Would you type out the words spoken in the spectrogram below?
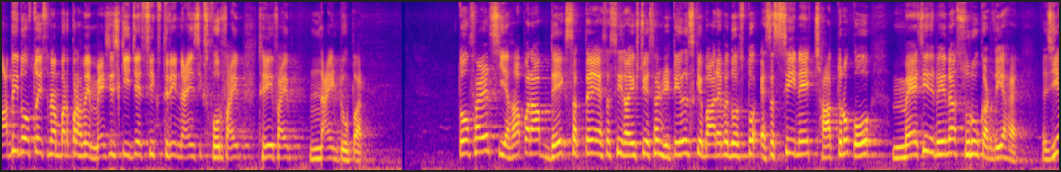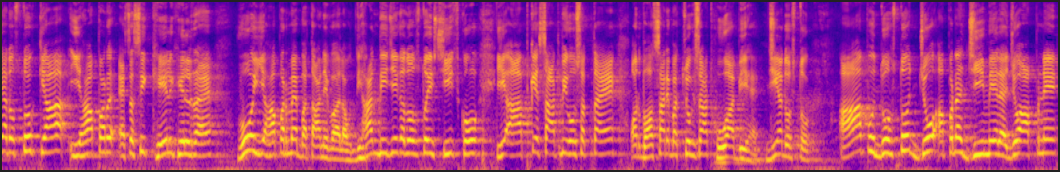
अभी दोस्तों, इस नंबर पर हमें मैसेज कीजिए सिक्स पर। तो फ्रेंड्स यहाँ पर आप देख सकते हैं एसएससी रजिस्ट्रेशन डिटेल्स के बारे में दोस्तों एसएससी ने छात्रों को मैसेज भेजना शुरू कर दिया है। जी हाँ दोस्तों, क्या यहाँ पर एसएससी खेल खेल रहा है, वो यहाँ पर मैं बताने वाला हूँ। ध्यान दीजिएगा दोस्तों इस चीज़ को, ये आपके साथ भी हो सकता है और बहुत सारे बच्चों के साथ हुआ भी है। जी हाँ दोस्तों, आप दोस्तों जो अपना जीमेल है, जो आपने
